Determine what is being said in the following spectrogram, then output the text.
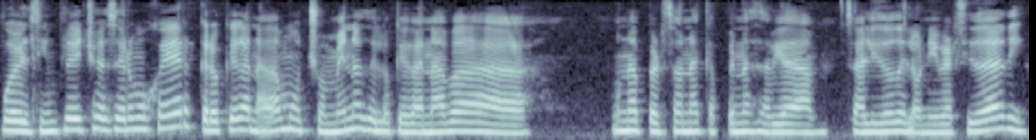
por el simple hecho de ser mujer, creo que ganaba mucho menos de lo que ganaba una persona que apenas había salido de la universidad y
